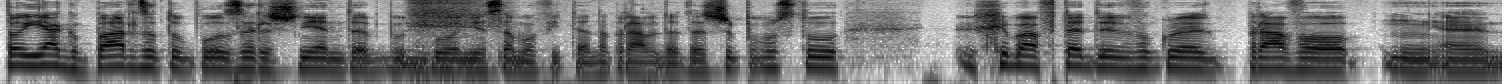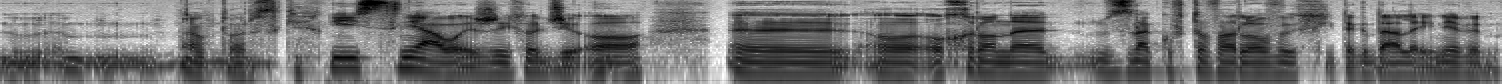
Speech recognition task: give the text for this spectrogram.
to jak bardzo to było zerżnięte, było niesamowite, naprawdę. To znaczy po prostu chyba wtedy w ogóle prawo mm, e, mm, Autorskie. nie istniało, jeżeli chodzi o, e, o ochronę znaków towarowych i tak dalej. Nie wiem.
